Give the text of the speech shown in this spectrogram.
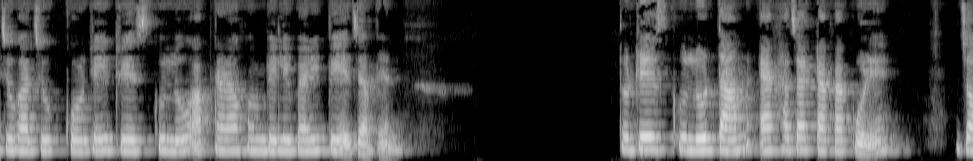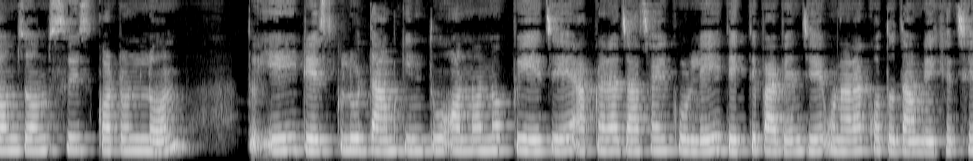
যোগাযোগ করলে ড্রেসগুলো আপনারা হোম ডেলিভারি পেয়ে যাবেন। তো ড্রেসগুলোর দাম এক হাজার টাকা করে। Zamzam Swiss cotton lawn. তো এই ড্রেসগুলোর দাম কিন্তু অন্য অন্য পেজে আপনারা যাচাই করলেই দেখতে পাবেন যে ওনারা কত দাম রেখেছে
